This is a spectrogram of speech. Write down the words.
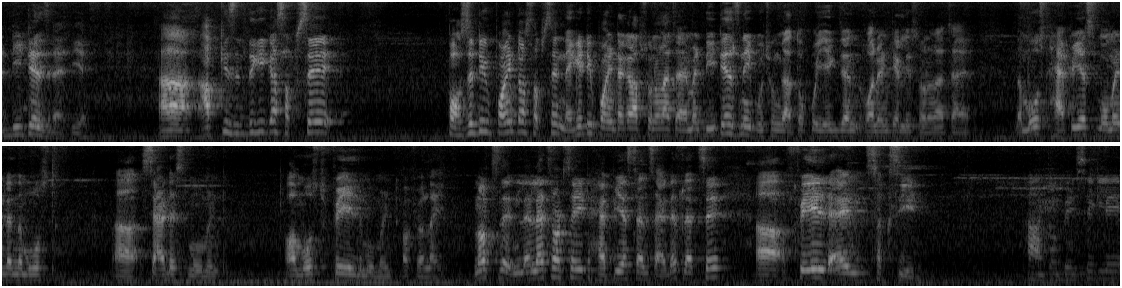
डिटेल्स रहती है। आपकी ज़िंदगी का सबसे पॉजिटिव पॉइंट और सबसे नेगेटिव पॉइंट अगर आप सुनाना चाहें मैं डिटेल्स नहीं पूछूँगा तो कोई एक जन वॉलेंटियरली सुनाना चाहे। The most happiest moment and the most saddest moment और most failed moment of your life not let's not say it happiest and saddest let's say failed and succeed हाँ तो बेसिकली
